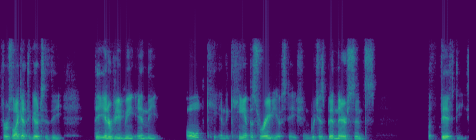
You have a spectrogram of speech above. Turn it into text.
first of all i got to go to the they interviewed me in the old in the campus radio station which has been there since the 50s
